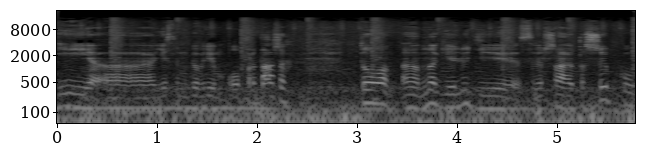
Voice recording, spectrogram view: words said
И э, если мы говорим о продажах, то э, многие люди совершают ошибку.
